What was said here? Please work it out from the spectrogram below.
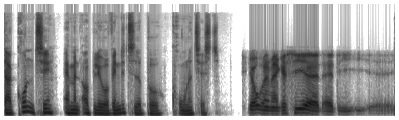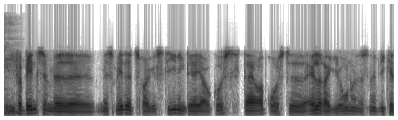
der er grund til, at man oplever ventetider på coronatest. Jo, men man kan sige, at, at i, i, i forbindelse med, øh, med smittetrykkets stigning der i august, der er oprustet alle regionerne, så vi kan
